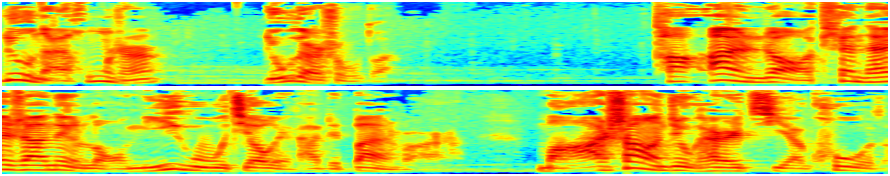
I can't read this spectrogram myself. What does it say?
六奶红绳有点手段，他按照天台山那个老尼姑教给他的办法啊，马上就开始解裤子，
